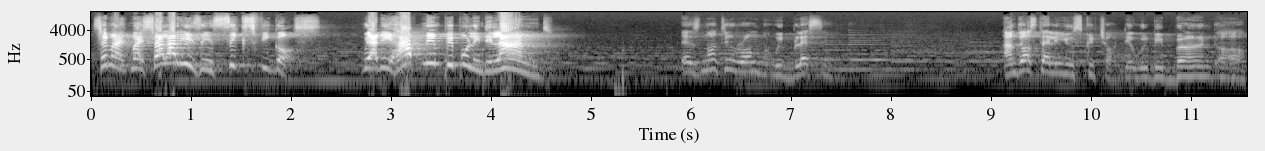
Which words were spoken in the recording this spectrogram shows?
Say, my, my salary is in six figures. We are the happening people in the land. There's nothing wrong with blessing. I'm just telling you scripture. They will be burned up.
